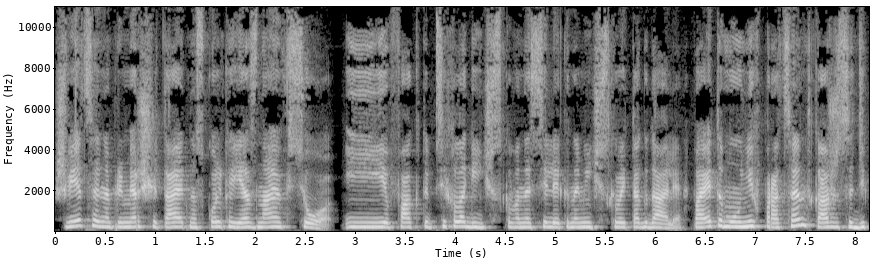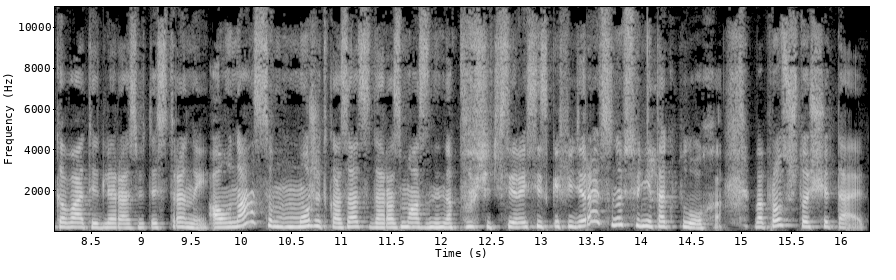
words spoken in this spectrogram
Швеция, например, считает, насколько я знаю, все. И факты психологического насилия, экономического и так далее. Поэтому у них процент кажется диковатый для развитой страны. А у нас может казаться да, размазанный на площадь всей Российской Федерации, но все не так плохо. Вопрос, что считают.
